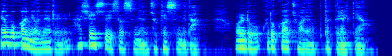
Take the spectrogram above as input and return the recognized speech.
행복한 연애를 하실 수 있었으면 좋겠습니다. 오늘도 구독과 좋아요 부탁드릴게요.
